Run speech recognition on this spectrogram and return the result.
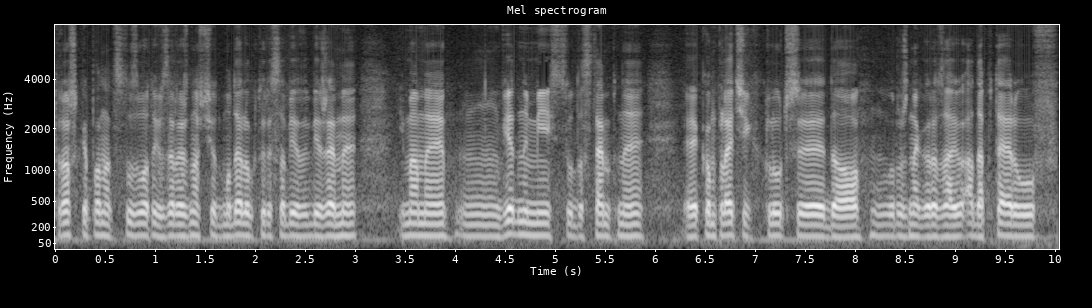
troszkę ponad 100 złotych, w zależności od modelu, który sobie wybierzemy. I mamy mm, w jednym miejscu dostępny e, komplecik kluczy do różnego rodzaju adapterów,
